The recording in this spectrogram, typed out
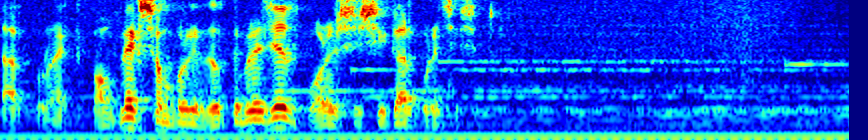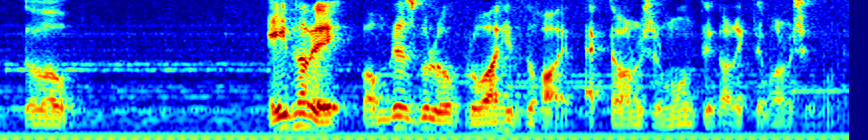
তার কোনো একটা কমপ্লেক্স সম্পর্কে ধরতে পেরেছেন, পরে সে স্বীকার করেছে সেটা। তো এইভাবে কংগ্রেসগুলো প্রবাহিত হয় একটা মানুষের মন থেকে আরেকটা মানুষের মনে।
